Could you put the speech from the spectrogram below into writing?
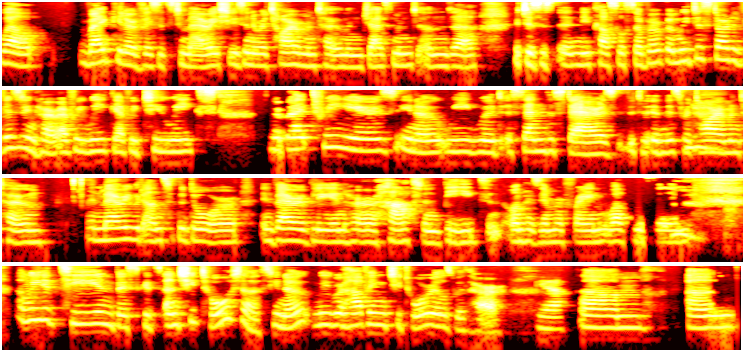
well, regular visits to Mary. She was in a retirement home in Jesmond, and uh, which is a Newcastle suburb. And we just started visiting her every week, every two weeks. For about three years, you know, we would ascend the stairs in this retirement home and Mary would answer the door invariably in her hat and beads and on her Zimmer frame and welcome us in. And we had tea and biscuits, and she taught us. You know, we were having tutorials with her. Yeah. Um, and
